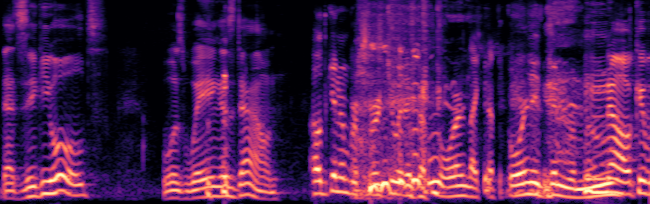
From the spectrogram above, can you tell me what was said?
that Sigi holds was weighing us down. I was gonna refer to it as a thorn, like the thorn has been removed. No, can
